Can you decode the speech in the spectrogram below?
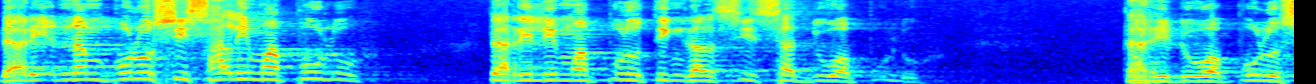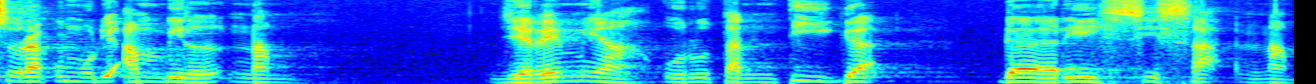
Dari 60 sisa 50. Dari 50 tinggal sisa 20. Dari 20 saudaraku mau diambil 6. Jeremia urutan 3 dari sisa enam.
